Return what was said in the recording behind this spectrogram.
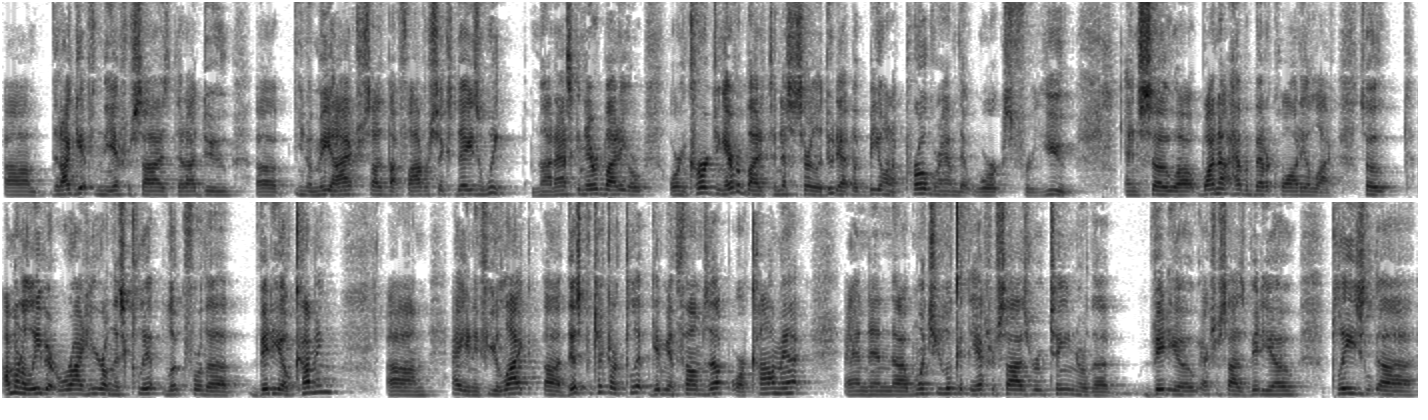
um, that I get from the exercise that I do. Uh, you know, me, I exercise about five or six days a week. I'm not asking everybody or or encouraging everybody to necessarily do that, but be on a program that works for you. And so, uh, why not have a better quality of life? So, I'm going to leave it right here on this clip. Look for the video coming. Um, hey, and if you like uh, this particular clip, give me a thumbs up or a comment. And then uh, once you look at the exercise routine or the video, exercise video, please uh,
